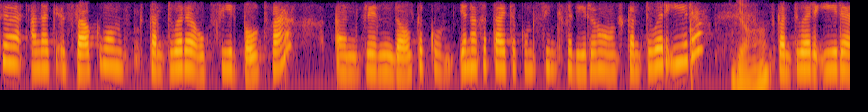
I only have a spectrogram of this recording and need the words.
So, Alek is welkom om kantore op 4 Bultweg in Vredendal te kom enige tyd te kom sien gedurende ons kantoorure. Ja. Ons kantoorure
